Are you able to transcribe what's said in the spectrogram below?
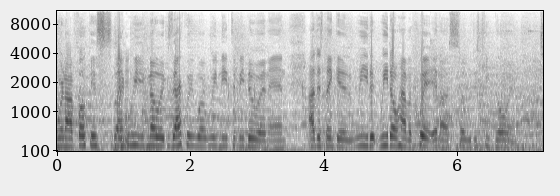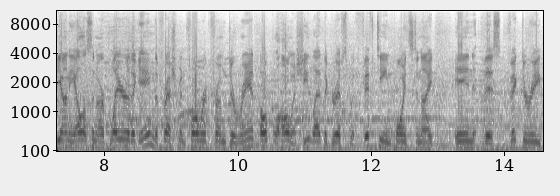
We're not focused. Like we know exactly what we need to be doing, and I just think it, we we don't have a quit in us, so we just keep going. Tiani Ellison, our player of the game, the freshman forward from Durant, Oklahoma. She led the Griffs with 15 points tonight in this victory.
